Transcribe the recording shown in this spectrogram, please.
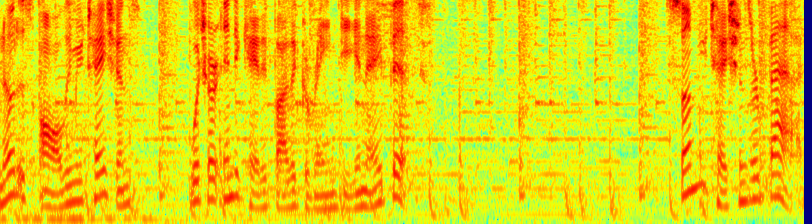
Notice all the mutations, which are indicated by the green DNA bits. Some mutations are bad.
